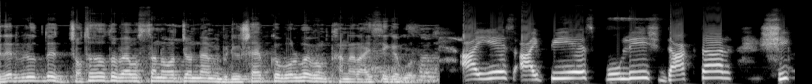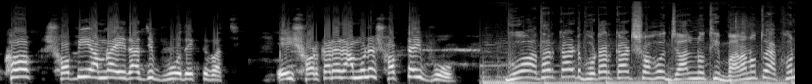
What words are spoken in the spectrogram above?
এদের বিরুদ্ধে যথাযথ ব্যবস্থা নেওয়ার জন্য আমি বিডিও সাহেবকে বলব এবং থানার আইসিকে বলব। আইএস আইপিএস পুলিশ ডাক্তার শিক্ষক সবই আমরা এই রাজ্যে ভুয়ো দেখতে পাচ্ছি। এই সরকারের আমলে সবটাই ভুয়ো। ভুয়ো আধার কার্ড ভোটার কার্ড সহ জাল নথি বানানো তো এখন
